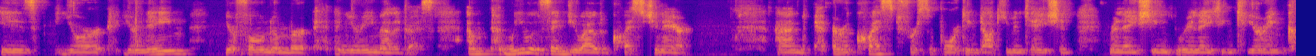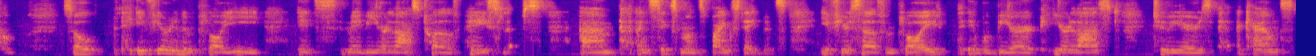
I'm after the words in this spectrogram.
is your your name, your phone number, and your email address, and we will send you out a questionnaire and a request for supporting documentation relating relating to your income. So if you're an employee, it's maybe your last 12 pay slips um, and six months bank statements. If you're self-employed, it would be your your last two years accounts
